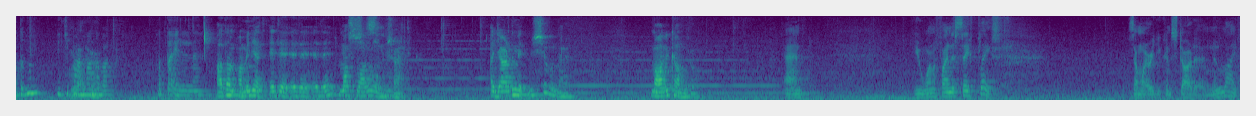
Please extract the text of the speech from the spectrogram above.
Adamın iki parmağına bak. Hatta eline. Adam ameliyat ede ede ede masmavi olmuş artık. Yardım etmiş ya bunlara. Mavi kandır o. And you want to find a safe place. Somewhere you can start a new life.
